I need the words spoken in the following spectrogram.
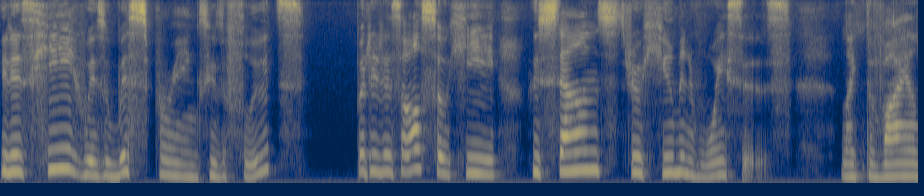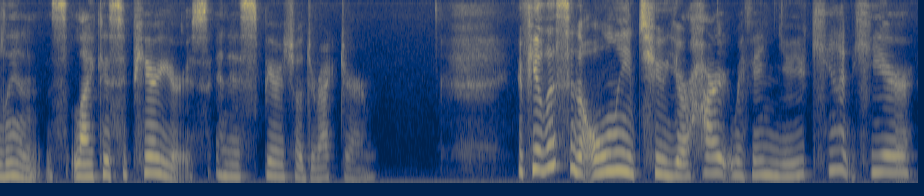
It is he who is whispering through the flutes, but it is also he who sounds through human voices, like the violins, like his superiors and his spiritual director. If you listen only to your heart within you, you can't hear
